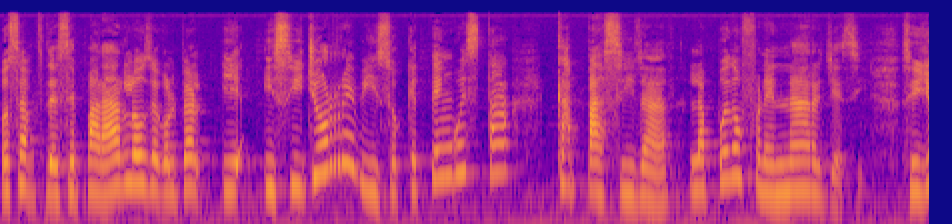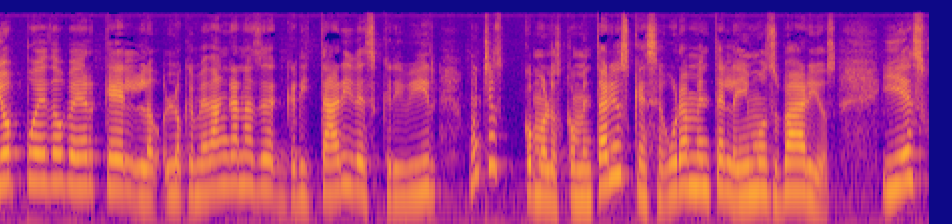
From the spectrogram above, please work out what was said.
o sea, de separarlos, de golpear. Y, si yo reviso que tengo esta capacidad, la puedo frenar, Jessie. Si yo puedo ver que lo, lo que me dan ganas de gritar y de escribir, muchos, como los comentarios que seguramente leímos varios, y es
